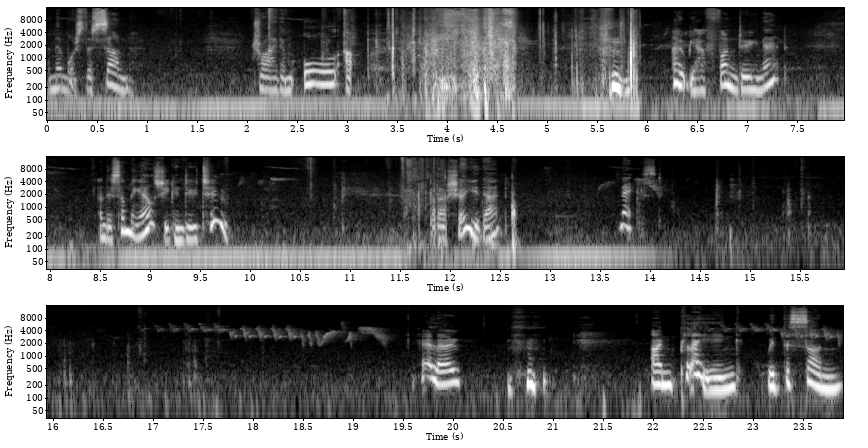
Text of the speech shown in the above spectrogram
And then watch the sun dry them all up. I hope you have fun doing that. And there's something else you can do too. But I'll show you that next. Hello. I'm playing with the sun.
